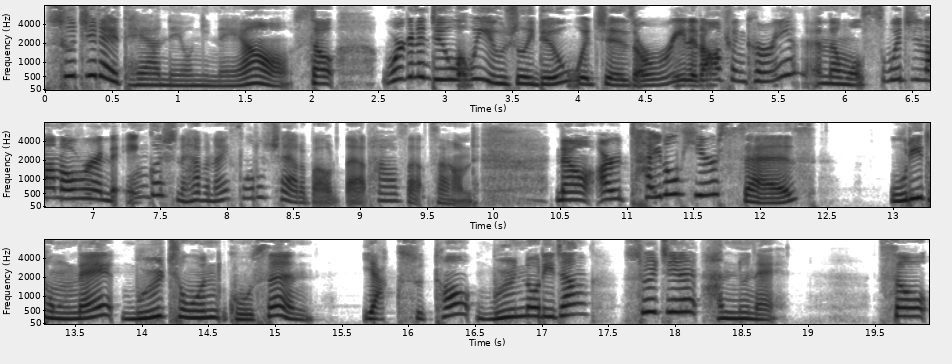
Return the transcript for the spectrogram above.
수질에 대한 내용이네요. So we're going to do what we usually do, which is read it off in Korean, and then we'll switch it on over into English and have a nice little chat about that. How's that sound? Now, our title here says 우리 동네 물 좋은 곳은 약수터, 물놀이장, 수질 한눈에. So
